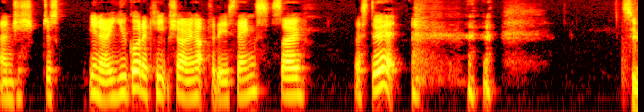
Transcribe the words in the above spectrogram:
and just just you know you got to keep showing up for these things so let's do it So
